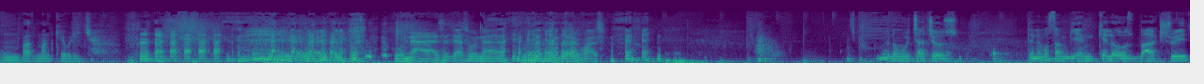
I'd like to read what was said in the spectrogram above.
Un Batman que brilla. Una, esa ya es una contra el Guasón. Bueno, muchachos, tenemos también que los Backstreet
